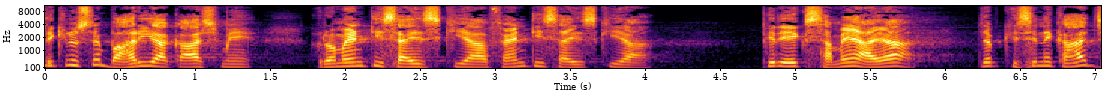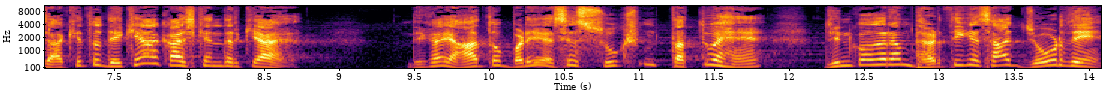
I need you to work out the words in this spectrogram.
लेकिन उसने बाहरी आकाश में रोमेंटिसाइज किया, फैंटिसाइज किया। फिर एक समय आया जब किसी ने कहा, जाके तो देखें आकाश के अंदर क्या है। देखा, यहाँ तो बड़े ऐसे सूक्ष्म तत्व हैं जिनको अगर हम धरती के साथ जोड़ दें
